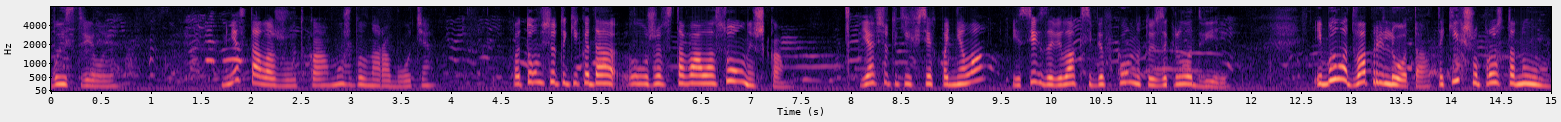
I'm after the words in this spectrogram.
выстрелы. Мне стало жутко, муж был на работе. Потом все-таки, когда уже вставало солнышко, я все-таки всех подняла и всех завела к себе в комнату и закрыла двери. И было два прилета, таких, что просто, ну,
